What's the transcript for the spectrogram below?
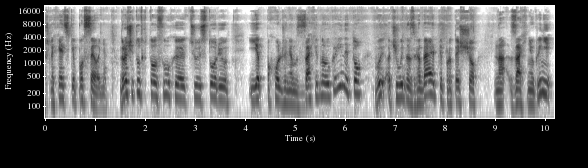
шляхетське поселення. До речі, тут хто слухає цю історію і є походженням з Західної України, то ви очевидно згадаєте про те, що на Західній Україні,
